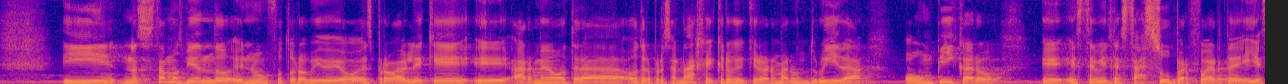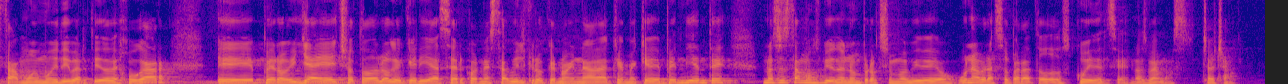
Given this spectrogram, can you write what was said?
y nos estamos viendo en un futuro video, es probable que eh, arme otra, otro personaje, creo que quiero armar un druida o un pícaro, eh, este build está súper fuerte y está muy muy divertido de jugar, eh, pero ya he hecho todo lo que quería hacer con esta build, creo que no hay nada que me quede pendiente. Nos estamos viendo en un próximo video. Un abrazo para todos, cuídense, nos vemos. Chao, chao.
